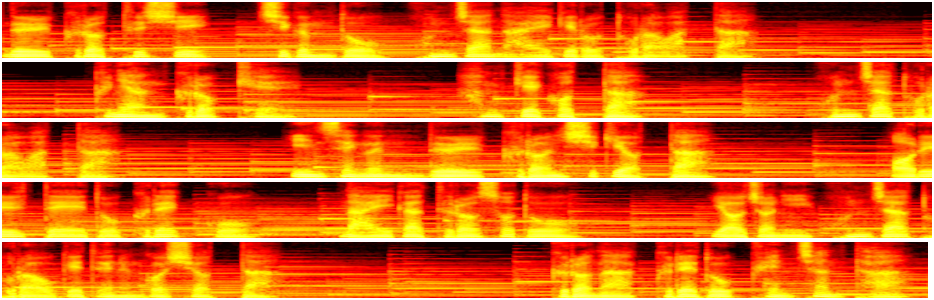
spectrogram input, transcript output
늘 그렇듯이 지금도 혼자 나에게로 돌아왔다. 그냥 그렇게 함께 걷다. 혼자 돌아왔다. 인생은 늘 그런 식이었다. 어릴 때에도 그랬고, 나이가 들어서도 여전히 혼자 돌아오게 되는 것이었다. 그러나 그래도 괜찮다.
